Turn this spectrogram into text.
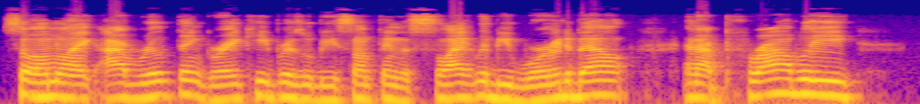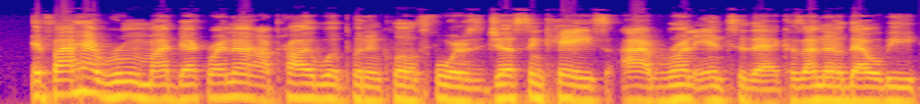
So I'm like, I really think Gravekeepers would be something to slightly be worried about. And I probably, if I had room in my deck right now, I probably would put in Closed Forest just in case I run into that because I know that would be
